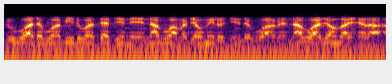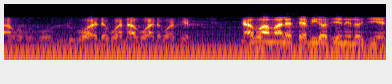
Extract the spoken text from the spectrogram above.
လူဘဝတဘဝပြီးတဘဝဆက်ပြင်းနေနတ်ဘဝမပြောင်းသေးလို့ရှိရင်တဘဝပဲနတ်ဘဝပြောင်းသွားရင်အဲ့ဒါဟာဟိုလူဘဝတဘဝနတ်ဘဝတဘဝဖြစ်တယ်နတ်ဘဝမှာလည်းဆက်ပြီးတော့ဖြစ်နေလို့ရှိရင်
